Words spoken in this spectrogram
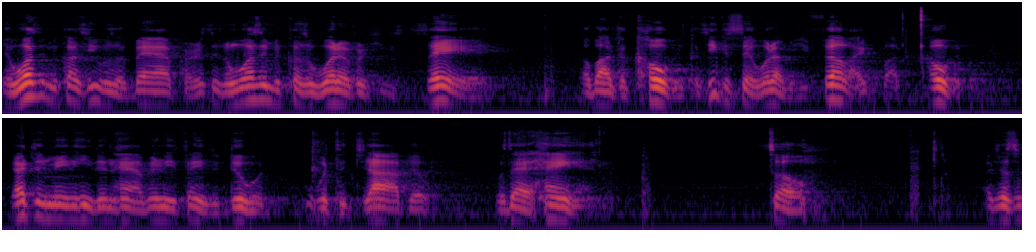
It wasn't because he was a bad person. It wasn't because of whatever he said about the COVID, because he could say whatever he felt like about the COVID. That didn't mean he didn't have anything to do with, with the job that was at hand. So I just,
